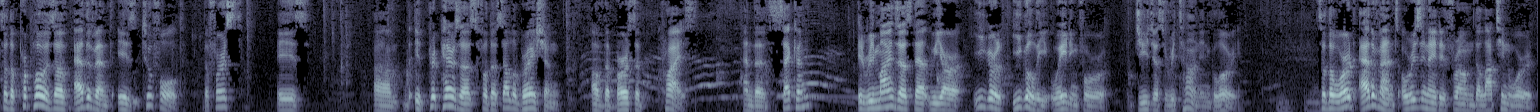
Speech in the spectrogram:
So the purpose of Advent is twofold. The first is um, it prepares us for the celebration of the birth of Christ, and the second, it reminds us that we are eager, eagerly waiting for Jesus' return in glory. So the word Advent originated from the Latin word,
